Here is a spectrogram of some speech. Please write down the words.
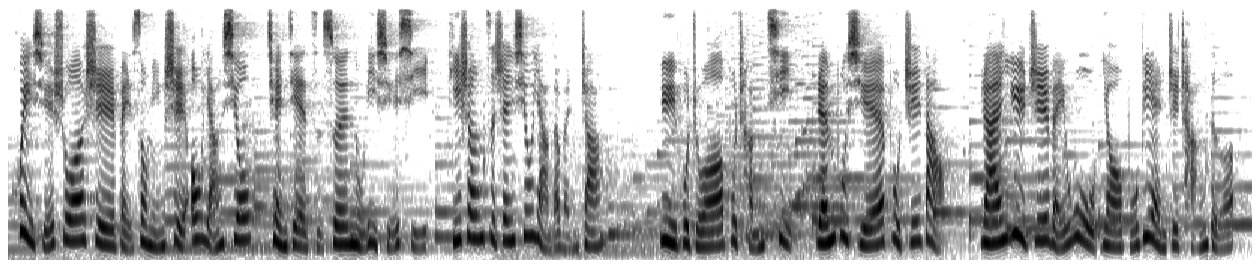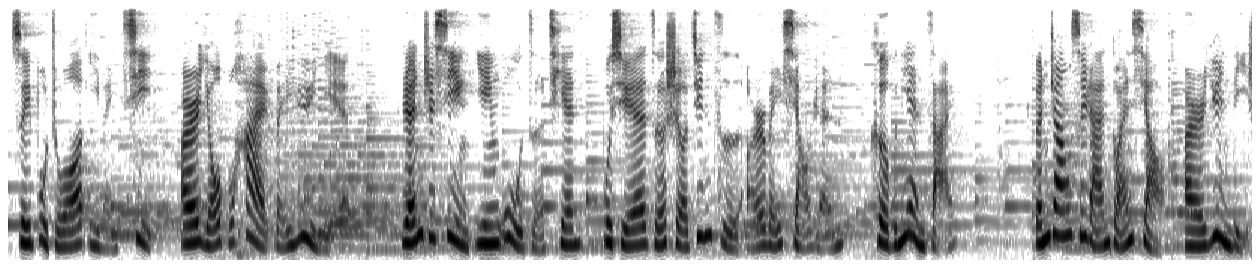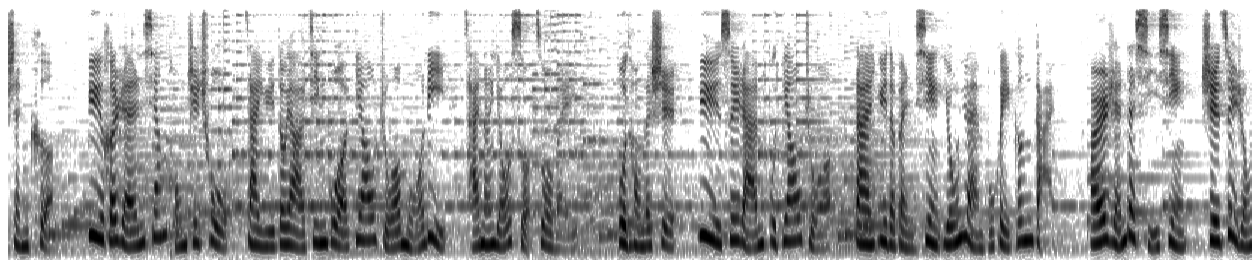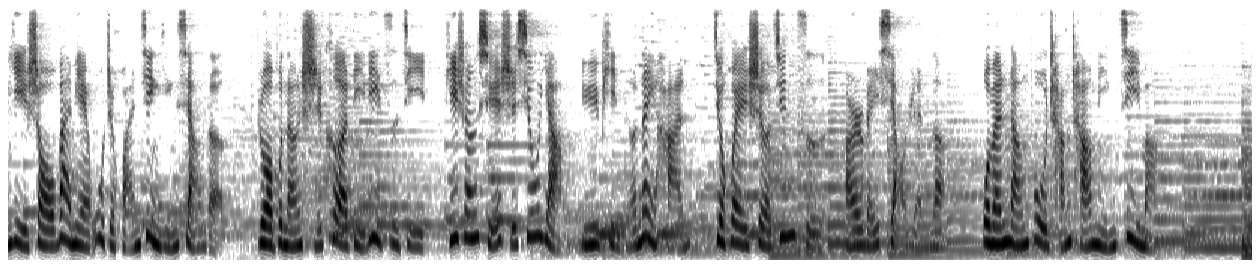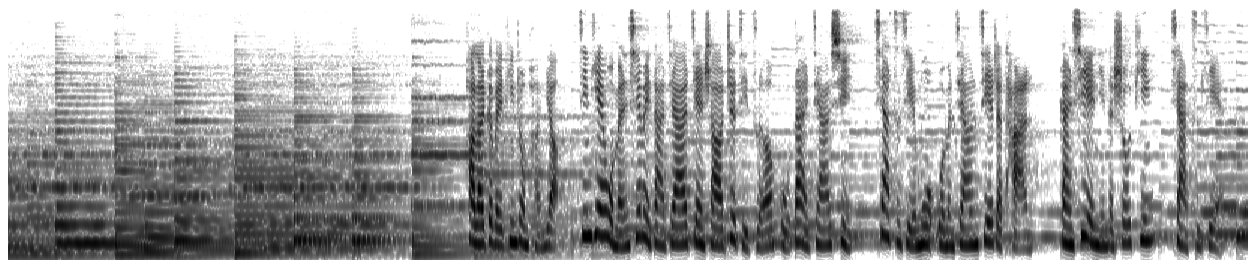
会学说是北宋名士欧阳修劝诫子孙努力学习、提升自身修养的文章。玉不琢不成器。人不学不知道，然欲之为物有不变之常德，虽不琢以为器，而犹不害为欲也。人之性因物则迁，不学则舍君子而为小人，可不念哉？文章虽然短小，而韵理深刻。玉和人相同之处在于，都要经过雕琢磨砺。才能有所作为。不同的是，玉虽然不雕琢，但玉的本性永远不会更改。而人的习性是最容易受外面物质环境影响的。若不能时刻砥砺自己，提升学识修养与品德内涵，就会舍君子而为小人了。我们能不常常铭记吗？好了，各位听众朋友，今天我们先为大家介绍这几则古代家训，下次节目我们将接着谈。感谢您的收听，下次见。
